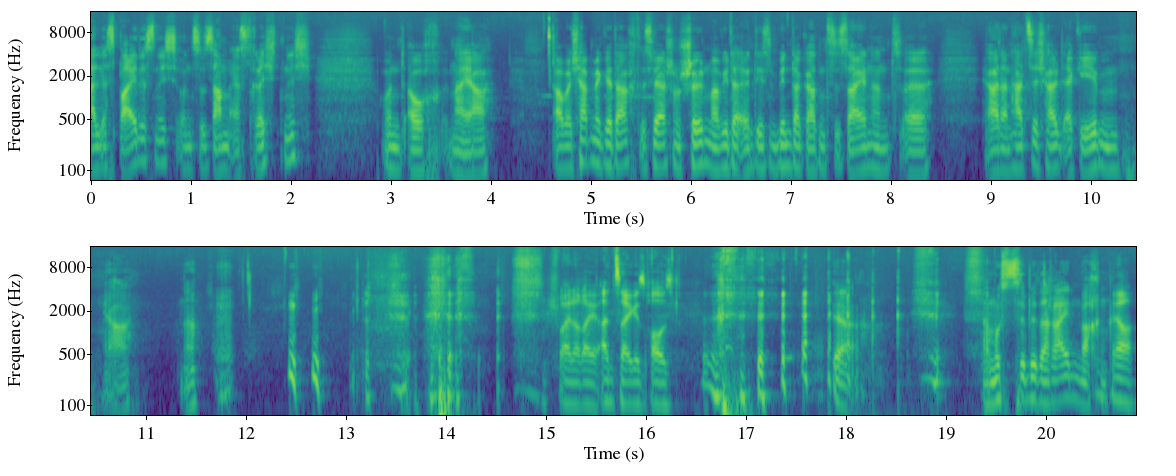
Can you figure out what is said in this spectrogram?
Alles beides nicht und zusammen erst recht nicht. Und auch, naja, aber ich habe mir gedacht, es wäre schon schön, mal wieder in diesem Wintergarten zu sein und äh, ja, dann hat sich halt ergeben, ja, ne? Schweinerei, Anzeige ist raus. Ja. Da musst du wieder reinmachen, Ja.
